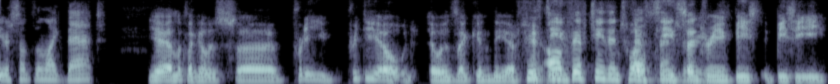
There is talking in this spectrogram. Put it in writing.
or something like that. Yeah, it looked like it was uh, pretty pretty old. It was like in the uh, Fif- oh, 15th, 15th and 12th 15th century BCE.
